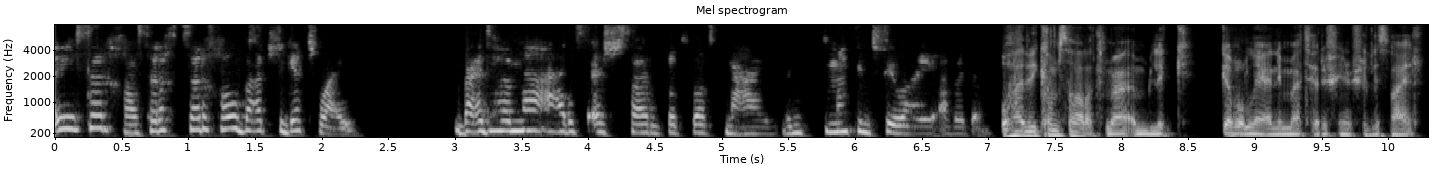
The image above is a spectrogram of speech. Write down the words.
إي صرخة صرخت صرخة وبعد فقدت وعي. بعدها ما أعرف إيش صار بالضبط معي ما كنت في وعي ابدا. وهذه كم صارت مع لك قبل يعني ما تعرفين وش اللي صاير؟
